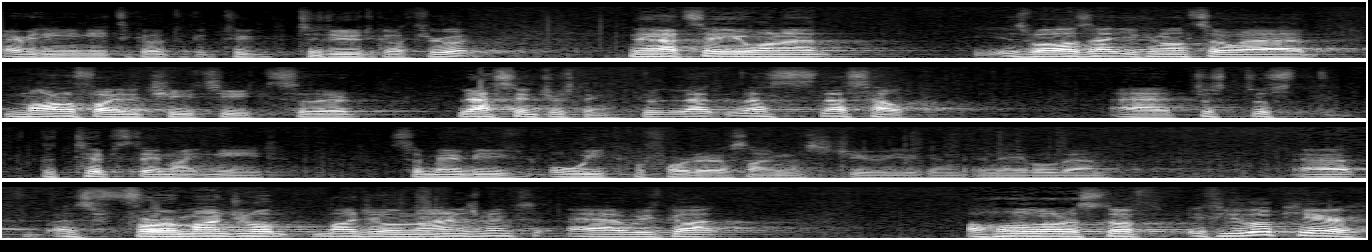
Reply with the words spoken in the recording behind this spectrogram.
everything you need to, go, to, to do to go through it. Now let's say you want to, as well as that, you can also uh, modify the cheat sheets so they're less interesting, less, less help. Uh, just, just the tips they might need. So maybe a week before their assignment's due, you can enable them. Uh, as for module, module management, uh, we've got a whole lot of stuff. If you look here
